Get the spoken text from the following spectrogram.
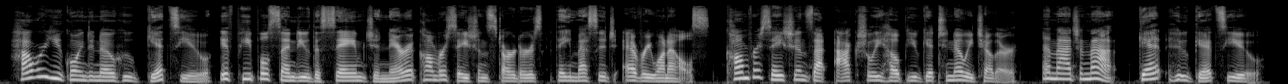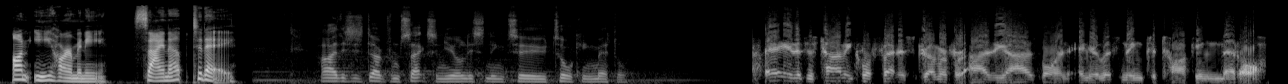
How are you going to know who gets you if people send you the same generic conversation starters they message everyone else? Conversations that actually help you get to know each other. Imagine that. Get who gets you on eHarmony. Sign up today. Hi, this is Doug from Saxon. You're listening to Talking Metal. Hey, this is Tommy Clufetos, drummer for Ozzy Osbourne, and you're listening to Talking Metal.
